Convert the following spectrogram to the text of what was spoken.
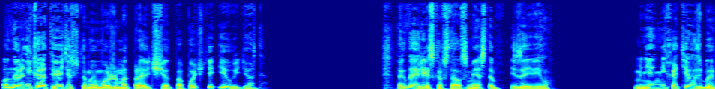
Он наверняка ответит, что мы можем отправить счет по почте и уйдет. Тогда я резко встал с места и заявил. Мне не хотелось бы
